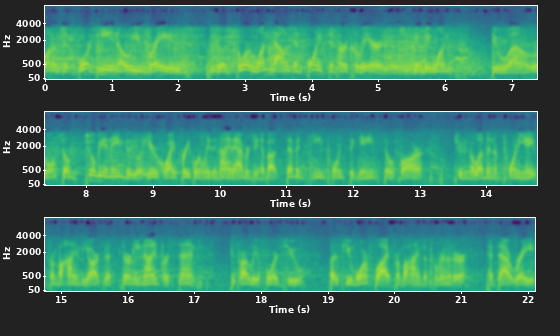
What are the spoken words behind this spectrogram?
one of just 14 OU Braves to have scored 1,000 points in her career. So she's going to be one to uh, also she'll be a name that you'll hear quite frequently tonight, averaging about 17 points a game so far, shooting 11 of 28 from behind the arc. That's 39 percent. Could probably afford to let a few more fly from behind the perimeter at that rate.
